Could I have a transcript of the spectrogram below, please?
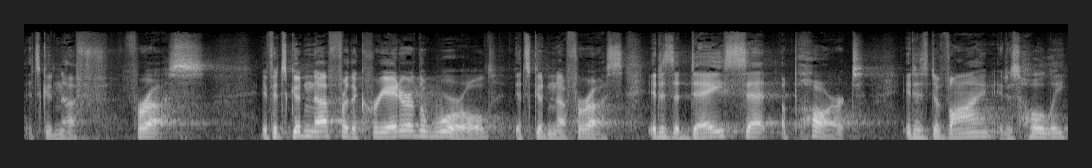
it's good enough for us. If it's good enough for the creator of the world, it's good enough for us. It is a day set apart, it is divine, it is holy,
